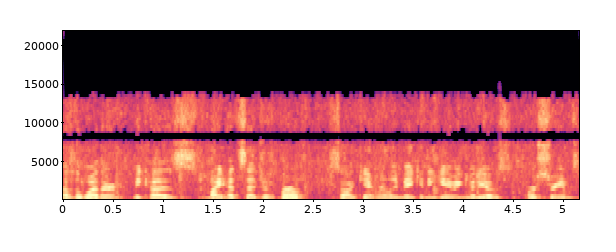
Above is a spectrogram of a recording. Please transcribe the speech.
of the weather because my headset just broke, so I can't really make any gaming videos or streams.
